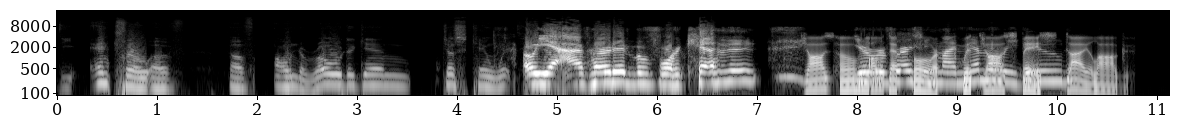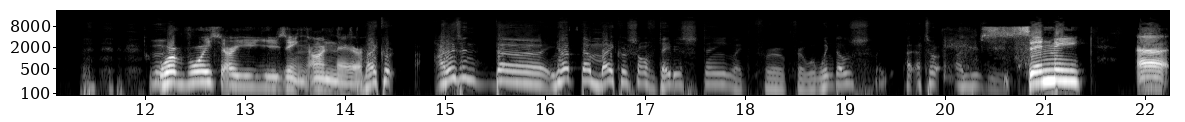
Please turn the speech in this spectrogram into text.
the intro of of On the Road again. Just can't wait. Oh yeah, I've heard it before, Kevin. Jaws home You're refreshing F4 my with Jaws memory, space dude. dialogue. Look, What voice are you using on there? micro. I was in the you know the Microsoft David thing like for for Windows. Like, that's what I'm using. Send me, uh,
